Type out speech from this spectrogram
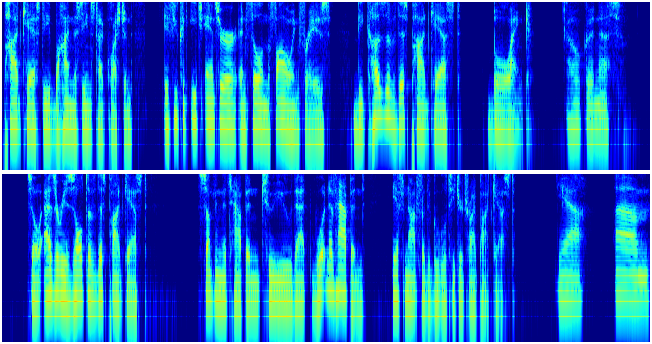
podcasty behind the scenes type question. If you could each answer and fill in the following phrase, because of this podcast, blank. Oh, goodness. So, as a result of this podcast, something that's happened to you that wouldn't have happened if not for the Google Teacher Tribe podcast. Yeah. Um,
